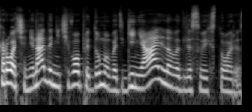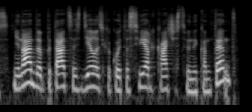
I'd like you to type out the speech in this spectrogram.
Короче, не надо ничего придумывать гениального для своих сторис, не надо пытаться сделать какой-то сверхкачественный контент,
